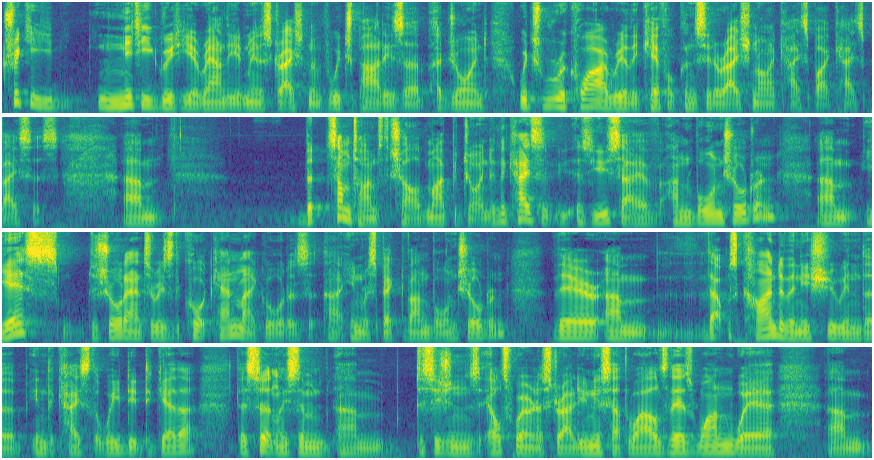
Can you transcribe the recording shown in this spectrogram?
tricky nitty gritty around the administration of which parties are, are, joined, which require really careful consideration on a case by case basis. Um, but sometimes the child might be joined. In the case, of, as you say, of unborn children, um, yes, the short answer is the court can make orders uh, in respect of unborn children. There, um, that was kind of an issue in the in the case that we did together. There's certainly some um, decisions elsewhere in Australia. New South Wales, there's one where um,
